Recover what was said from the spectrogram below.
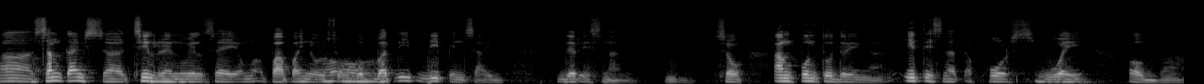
Ah, sometimes uh, children will say, "Um, Papa hinulsol ko, but deep, deep inside there is none. Mm. So, ang punto diri nga, it is not a forced way of uh,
